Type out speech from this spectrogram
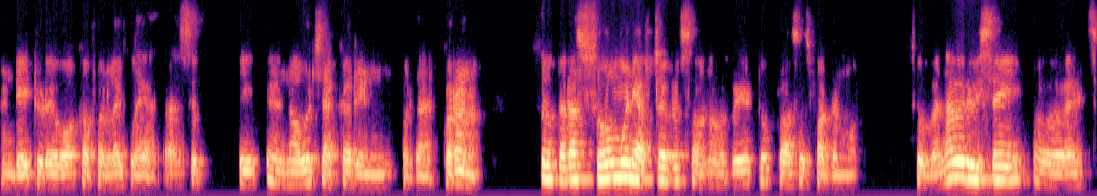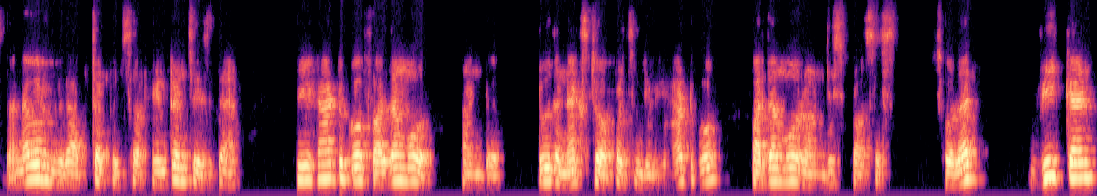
and day-to-day work of our life, like as if uh, now it's occurring for the corona. So there are so many obstacles on our way to process furthermore. So whenever we say, uh, it's whenever the obstacles or hindrance is there, we have to go furthermore and uh, do the next opportunity. We have to go furthermore on this process so that we can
